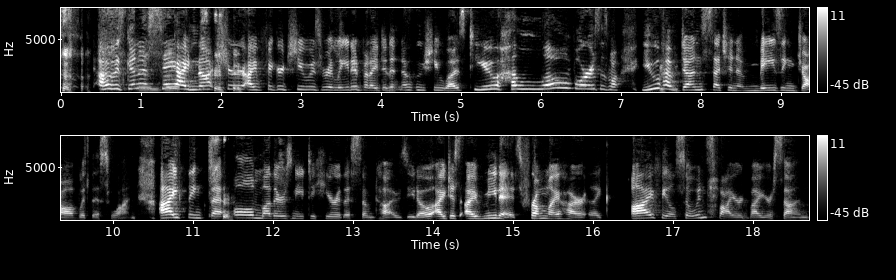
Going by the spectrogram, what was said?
I was gonna And, say, uh, I'm not sure. I figured she was related, but I didn't know who she was to you. Hello, Boris's mom. You have done such an amazing job with this one. I think that all mothers need to hear this sometimes, you know. I just, I mean it. It's from my heart. Like, I feel so inspired by your son.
